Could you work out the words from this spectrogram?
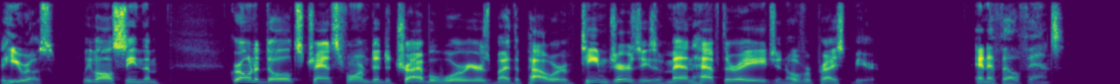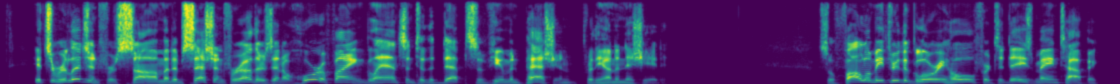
The heroes. We've all seen them. Grown adults transformed into tribal warriors by the power of team jerseys of men half their age and overpriced beer. NFL fans. It's a religion for some, an obsession for others, and a horrifying glance into the depths of human passion for the uninitiated. So follow me through the glory hole for today's main topic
